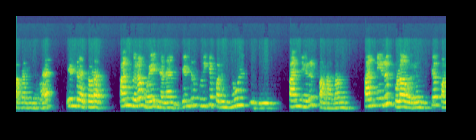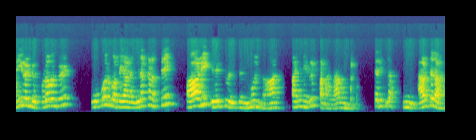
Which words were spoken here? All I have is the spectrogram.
பகர்ந்தவர் என்ற தொடர். பண்புற முயன்றனன் என்று குறிக்கப்படும் நூல் இது பன்னிரு படலம் பன்னிரு புலவரும். மிக்க பனிரெண்டு புலவர்கள் ஒவ்வொரு வகையான இலக்கணத்தை பாடி எழுத்து வைத்த நூல் தான் பன்னிரு படலம் சரிங்களா? உம் அடுத்ததாக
